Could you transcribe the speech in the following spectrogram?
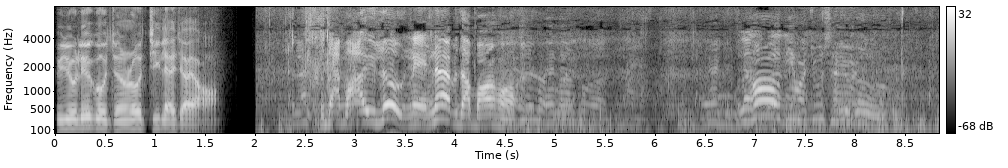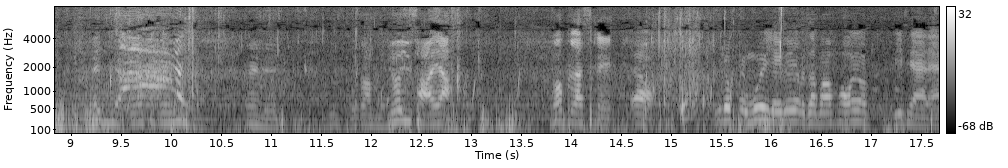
ဗီဒီယိုလေးကိုကျွန်တော်တို့ကြည့်လိုက်ကြရအောင်ပဒါပါလို့နဲ့နဲ့ပဒါပါဟောဟုတ်ဒီမှာကျူးဆဲရပြောယူစားရငေါပလတ်စတစ်အာဒီလိုဖမွေးရိုက်တဲ့ပဇာပါဟောရပြထရတယ်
